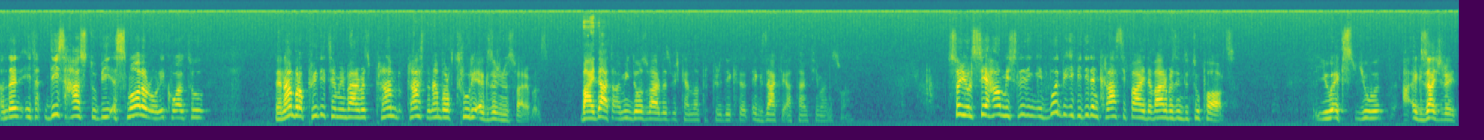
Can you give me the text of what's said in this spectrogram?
and then it, this has to be a smaller or equal to the number of predetermined variables plus the number of truly exogenous variables. By that, I mean those variables which cannot be predicted exactly at time t minus 1. So you'll see how misleading it would be if you didn't classify the variables into two parts. You, ex you exaggerate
